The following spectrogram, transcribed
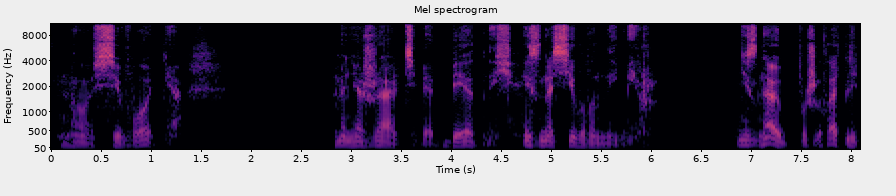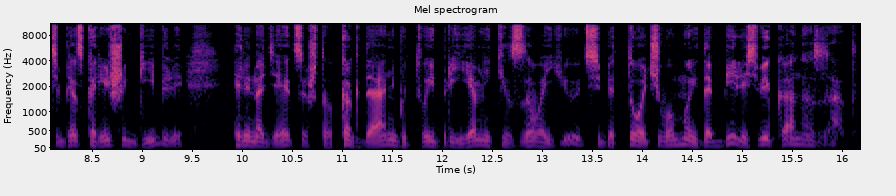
Но сегодня мне жаль тебя, бедный, изнасилованный мир. Не знаю, пожелать ли тебе скорейшей гибели или надеяться, что когда-нибудь твои преемники завоюют себе то, чего мы добились века назад.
